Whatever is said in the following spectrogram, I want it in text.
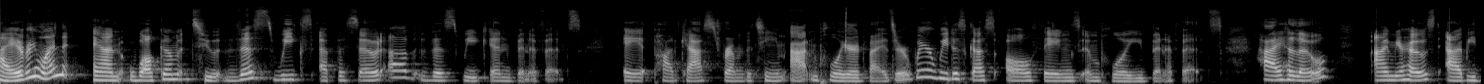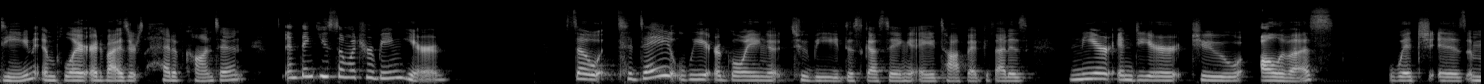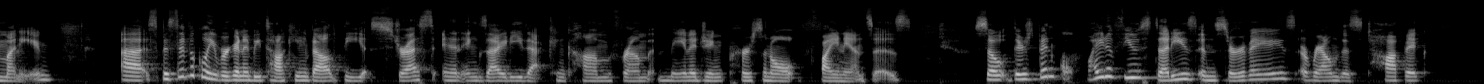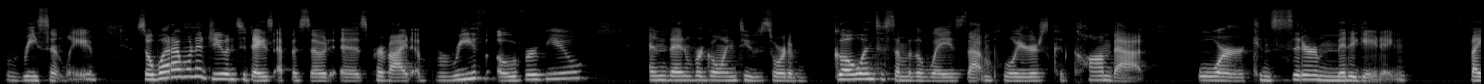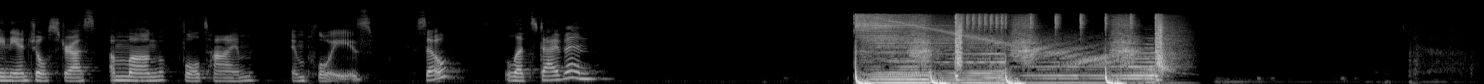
Hi, everyone, and welcome to this week's episode of This Week in Benefits, a podcast from the team at Mployer Advisor where we discuss all things employee benefits. Hi, hello. I'm your host, Abby Dean, Mployer Advisor's head of content, and thank you so much for being here. So, today we are going to be discussing a topic that is near and dear to all of us which is money. Uh, specifically, we're going to be talking about the stress and anxiety that can come from managing personal finances. So, there's been quite a few studies and surveys around this topic recently. So, what I want to do in today's episode is provide a brief overview, and then we're going to sort of go into some of the ways that employers could combat or consider mitigating financial stress among full time employees. So let's dive in.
